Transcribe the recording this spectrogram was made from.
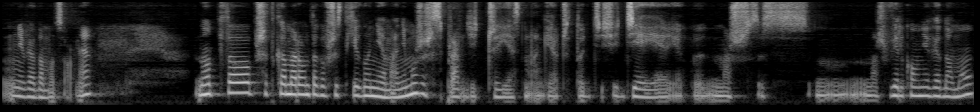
nie wiadomo co, nie? no to przed kamerą tego wszystkiego nie ma. Nie możesz sprawdzić, czy jest magia, czy to się dzieje, jakby masz, masz wielką niewiadomą.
